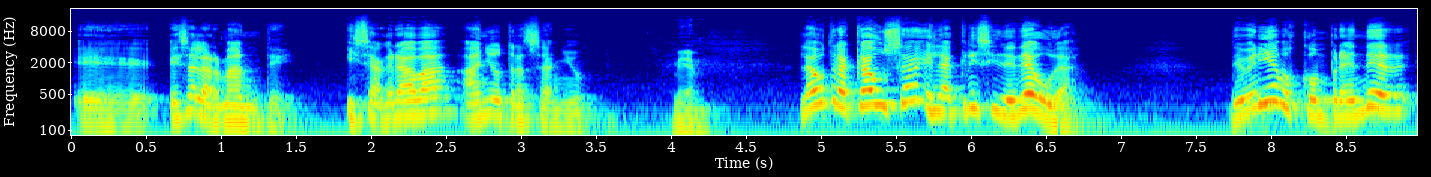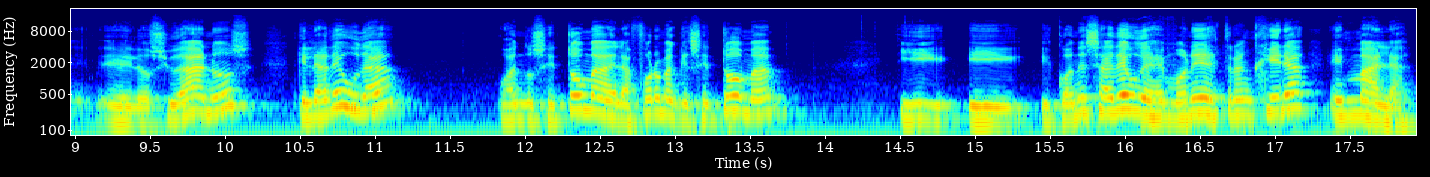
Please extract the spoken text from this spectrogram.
eh, es alarmante y se agrava año tras año. Bien. La otra causa es la crisis de deuda. Deberíamos comprender, eh, los ciudadanos, que la deuda, cuando se toma de la forma que se toma, y, cuando esa deuda es en moneda extranjera, es mala.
